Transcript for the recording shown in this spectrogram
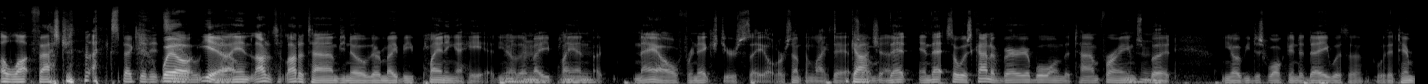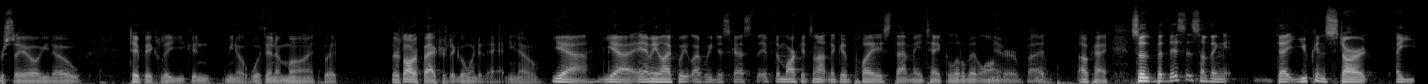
a lot faster than I expected it. Well, to, yeah, you know? and a lot of a lot of times, you know, there may be planning ahead. You know, mm-hmm. they may plan. Mm-hmm. now for next year's sale or something like that. Gotcha. So that and that so it's kind of variable on the time frames, mm-hmm. but you know if you just walked in today with a with a timber sale, you know, typically you can you know within a month, but there's a lot of factors that go into that, you know. Yeah, yeah. I mean, like we like we discussed, if the market's not in a good place, that may take a little bit longer. Yeah, but yeah. okay, so but this is something that you can start a,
